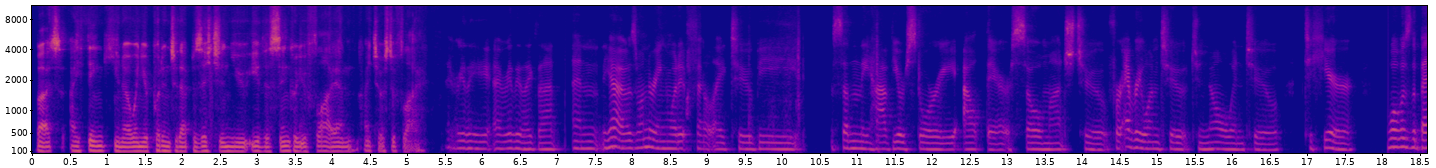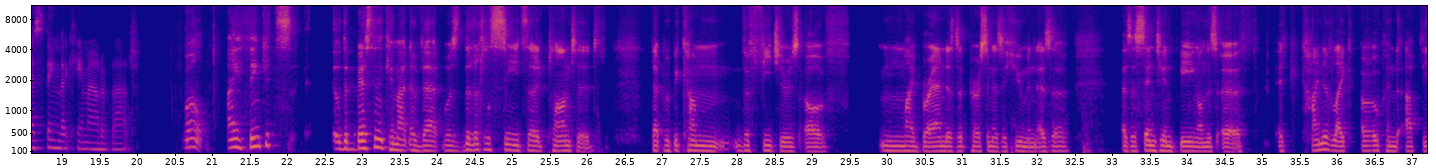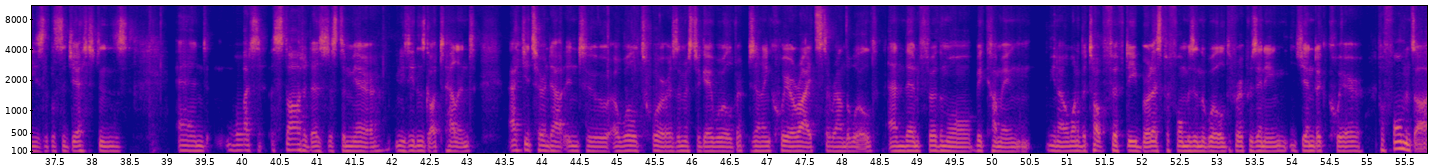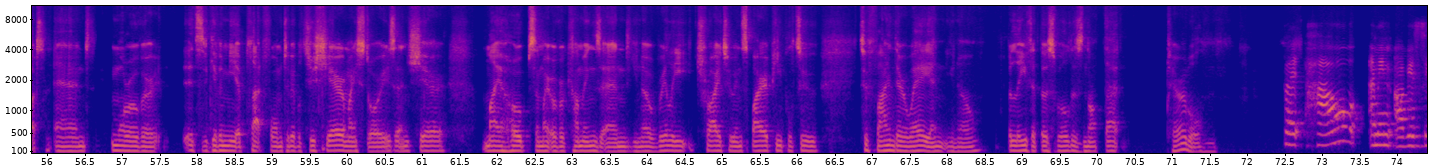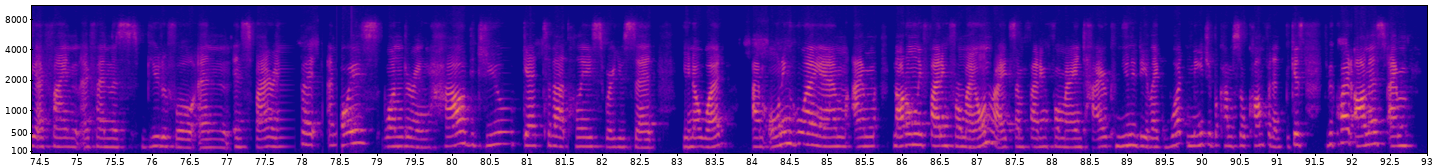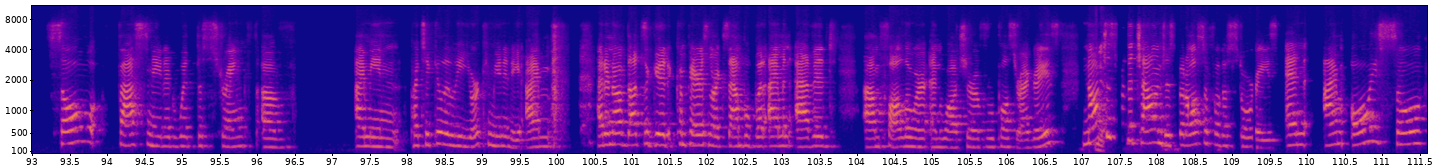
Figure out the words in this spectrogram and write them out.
But I think, you know, when you're put into that position, you either sink or you fly, and I chose to fly. I really, I really like that. And yeah, I was wondering what it felt like to be suddenly have your story out there so much to for everyone to to know and to to hear. What was the best thing that came out of that? Well, I think it's uh, the best thing that came out of that was the little seeds that it planted that would become the features of my brand as a person as a human as a as a sentient being on this earth it kind of like opened up these little suggestions. And what started as just a mere new zealand's got talent actually turned out into a world tour as a mr gay world representing queer rights around the world and then furthermore becoming you know one of the top 50 burlesque performers in the world representing gender queer performance art. And moreover it's given me a platform to be able to share my stories and share my hopes and my overcomings and you know really try to inspire people to to find their way and you know believe that this world is not that terrible. But how i mean obviously i find i find this beautiful and inspiring but i'm always wondering how did you get to that place where you said you know what I'm owning who I am. I'm not only fighting for my own rights, I'm fighting for my entire community. Like, what made you become so confident? Because to be quite honest, I'm so fascinated with the strength of, I mean, particularly your community. I'm, I don't know if that's a good comparison or example, but I'm an avid um, follower and watcher of RuPaul's Drag Race, not yeah. just for the challenges, but also for the stories. And I'm always so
